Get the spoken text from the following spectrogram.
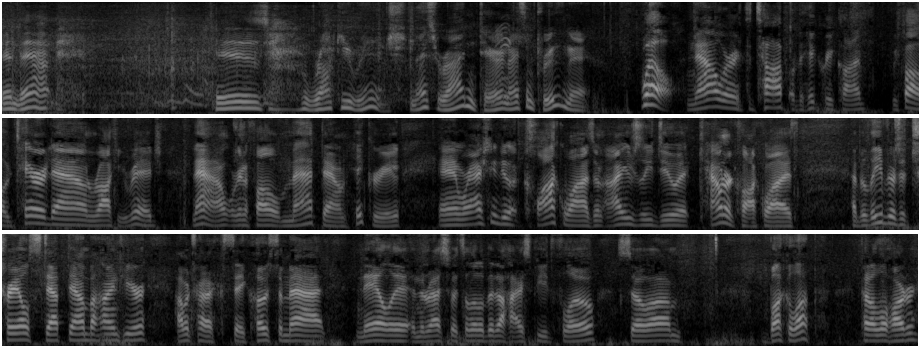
and that is Rocky Ridge. Nice riding, Tara. Nice improvement. Well, now we're at the top of the Hickory climb. We followed Tara down Rocky Ridge. Now we're gonna follow Matt down Hickory, and we're actually gonna do it clockwise when I usually do it counterclockwise. I believe there's a trail step down behind here. I'm gonna try to stay close to Matt nail it and the rest of it's a little bit of high speed flow so um buckle up pedal a little harder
